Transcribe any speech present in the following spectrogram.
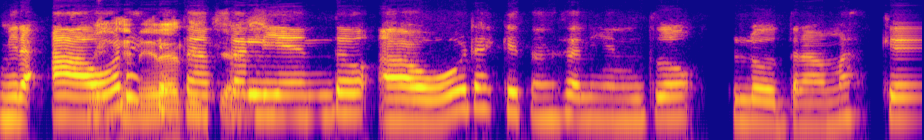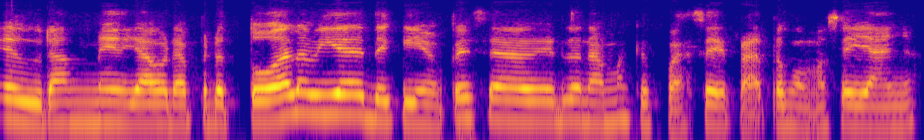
Mira, ahora que están saliendo, ahora que están saliendo los dramas que duran media hora, pero toda la vida desde que yo empecé a ver dramas, que fue hace rato, como seis años,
